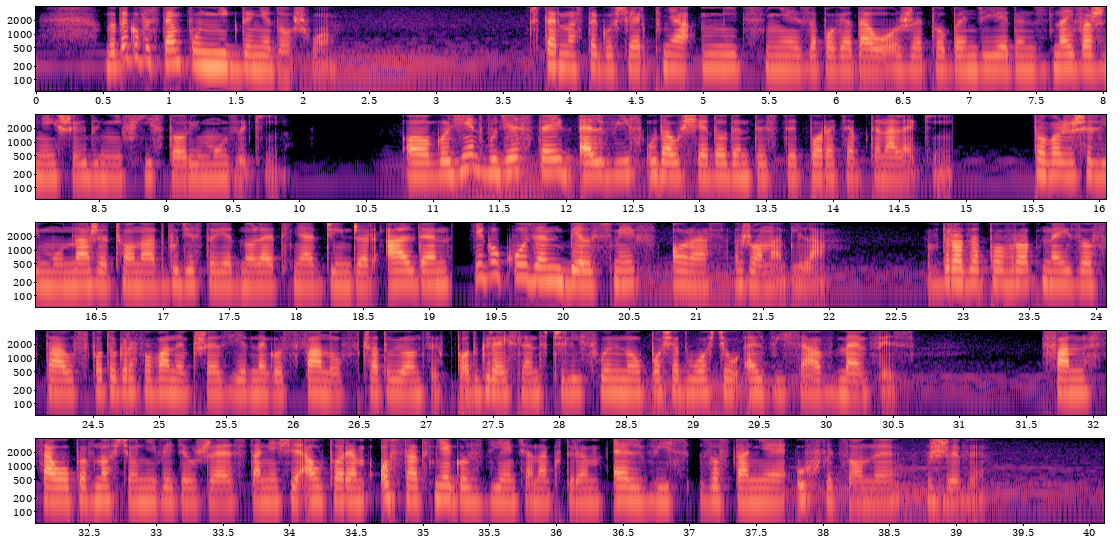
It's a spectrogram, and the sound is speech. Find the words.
do tego występu nigdy nie doszło. 14 sierpnia nic nie zapowiadało, że to będzie jeden z najważniejszych dni w historii muzyki. O godzinie 20 Elvis udał się do dentysty po receptę na leki. Towarzyszyli mu narzeczona 21-letnia Ginger Alden, jego kuzyn Bill Smith oraz żona Billa. W drodze powrotnej został sfotografowany przez jednego z fanów czatujących pod Graceland, czyli słynną posiadłością Elvisa w Memphis. Fan z całą pewnością nie wiedział, że stanie się autorem ostatniego zdjęcia, na którym Elvis zostanie uchwycony żywy.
